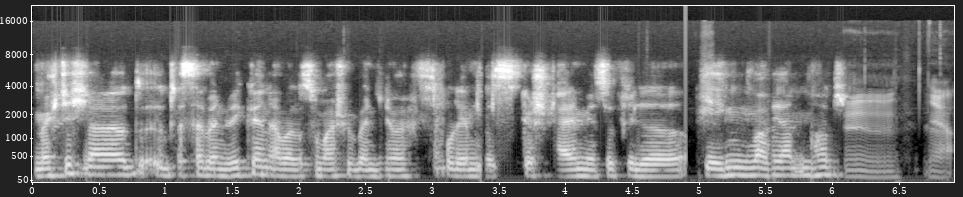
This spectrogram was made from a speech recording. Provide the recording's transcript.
Möchte ich ja d- deshalb entwickeln, aber zum Beispiel bei dir das Problem, dass Gestein mir so viele Gegenvarianten hat. Mm, ja,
